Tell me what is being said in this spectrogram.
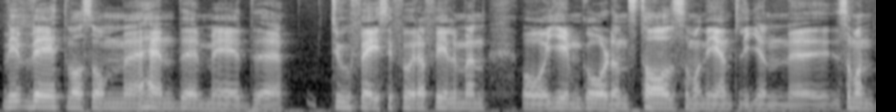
Vi vet vad som hände med eh, Two-Face i förra filmen och Jim Gordons tal som han egentligen, eh, som han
